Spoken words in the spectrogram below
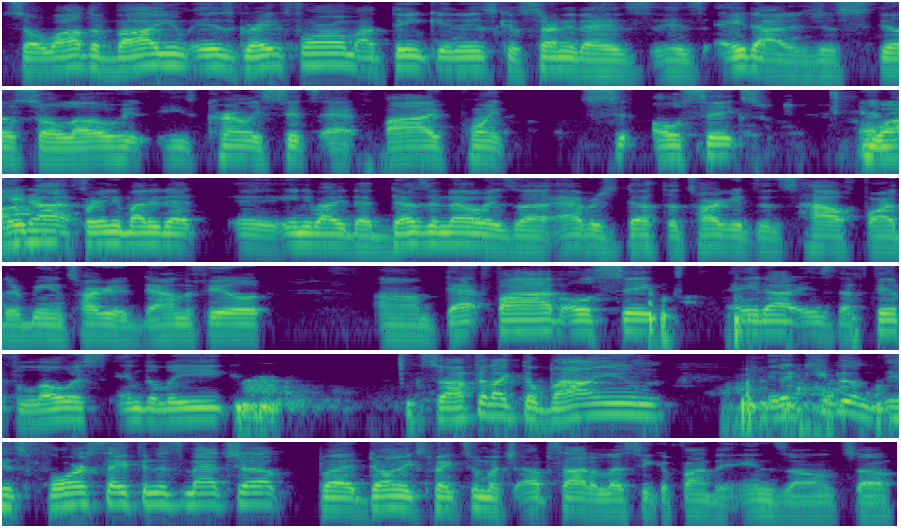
So while the volume is great for him, I think it is concerning that his his aDOT is just still so low. He currently sits at 5.06. And Wow. aDOT for anybody that uh, anybody that doesn't know is uh, average depth of targets is how far they're being targeted down the field. Um, that 506 aDOT is the fifth lowest in the league. So I feel like the volume it'll keep him his floor safe in this matchup, but don't expect too much upside unless he can find the end zone. So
